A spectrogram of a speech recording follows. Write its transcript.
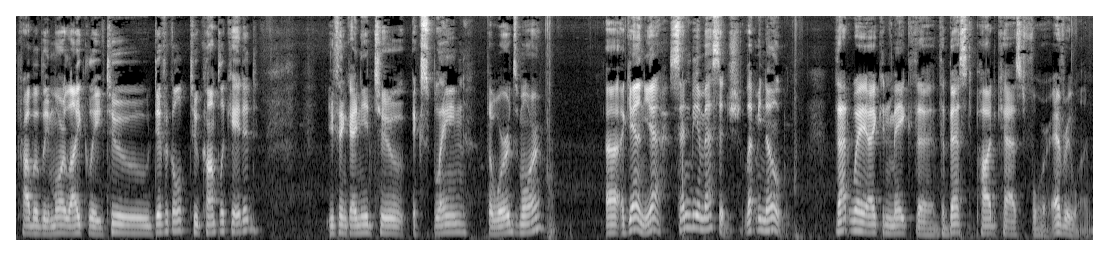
probably more likely too difficult, too complicated. You think I need to explain the words more? Uh, again, yeah, send me a message. Let me know. That way I can make the, the best podcast for everyone.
